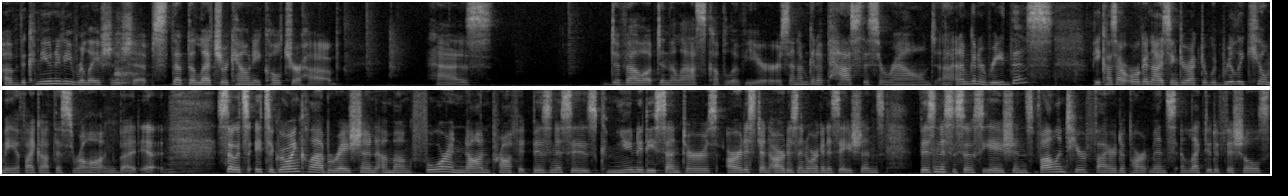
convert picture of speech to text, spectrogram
of the community relationships that the Letcher County Culture Hub has developed in the last couple of years. And I'm going to pass this around, uh, and I'm going to read this because our organizing director would really kill me if I got this wrong. But it, so it's it's a growing collaboration among for and nonprofit businesses, community centers, artist and artisan organizations, business associations, volunteer fire departments, elected officials,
